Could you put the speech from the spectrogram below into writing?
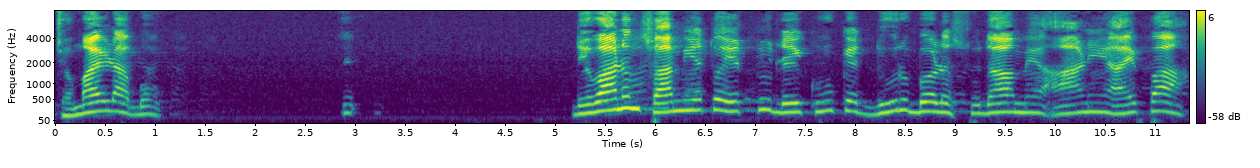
જમાયડા બહુ. દેવાનંદ સ્વામીએ તો એટલું લખ્યું કે, દુર્બળ સુદામે આણી આપ્યા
